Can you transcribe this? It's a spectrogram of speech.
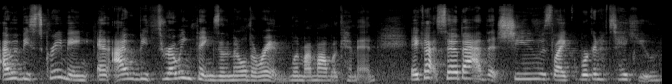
I would be screaming and I would be throwing things in the middle of the room when my mom would come in. It got so bad that she was like, "We're gonna have to take you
